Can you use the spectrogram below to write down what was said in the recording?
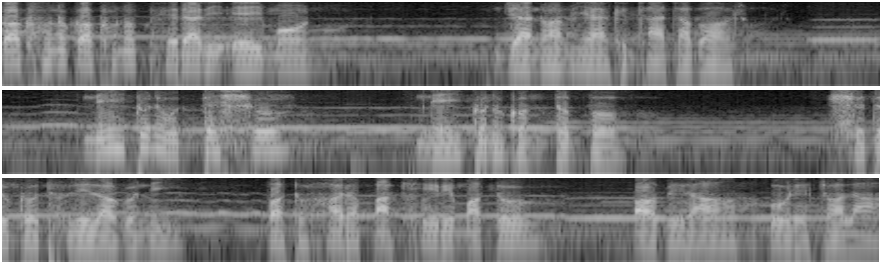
কখনো কখনো ফেরারি এই মন, যেন আমি এক যাযাবর। নেই কোনো উদ্দেশ্য, নেই কোনো গন্তব্য। শুধু গধূলি লগনে, পথহারা পাখির মতো অবিরাম উড়ে চলা।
